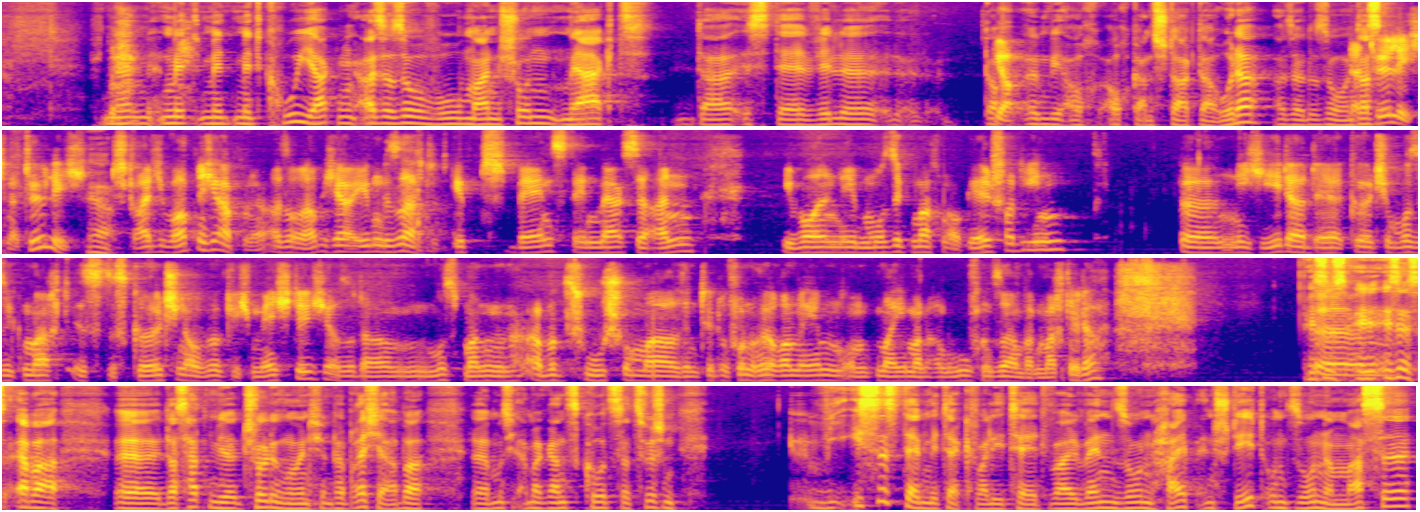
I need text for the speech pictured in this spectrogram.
Mit, mit, mit Crewjacken, also so, wo man schon merkt, da ist der Wille äh, doch ja. irgendwie auch, auch ganz stark da, oder? Also so. natürlich, das, natürlich. Ja. Streite ich überhaupt nicht ab. Ne? Also habe ich ja eben gesagt, es gibt Bands, denen merkst du an, die wollen neben Musik machen auch Geld verdienen. Äh, nicht jeder, der Kölsche Musik macht, ist das Kölschen auch wirklich mächtig. Also da muss man ab und zu schon mal den Telefonhörer nehmen und mal jemanden anrufen und sagen, was macht ihr da? Ist es, ähm, ist es, aber äh, das hatten wir, Entschuldigung, wenn ich unterbreche, aber da muss ich einmal ganz kurz dazwischen. Wie ist es denn mit der Qualität? Weil wenn so ein Hype entsteht und so eine Masse,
